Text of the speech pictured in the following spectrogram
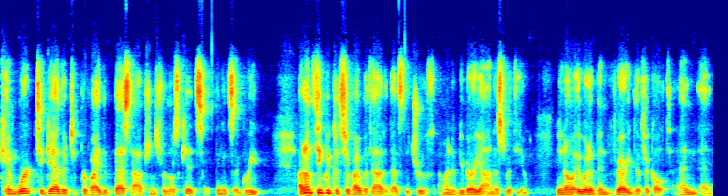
can work together to provide the best options for those kids. I think it's a great I don't think we could survive without it. That's the truth. I'm going to be very honest with you. You know, it would have been very difficult, and and,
